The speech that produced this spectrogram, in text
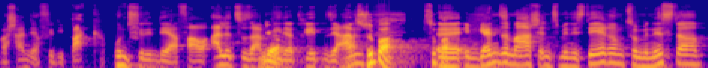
wahrscheinlich auch für die BAC und für den DAV. Alle zusammen ja. wieder treten sie an. Ah, super, super. Äh, Im Gänsemarsch ins Ministerium zum Minister.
